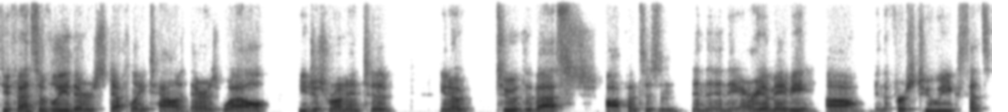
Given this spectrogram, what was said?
defensively, there's definitely talent there as well. You just run into, you know, two of the best offenses in, in the in the area maybe um, in the first two weeks. That's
